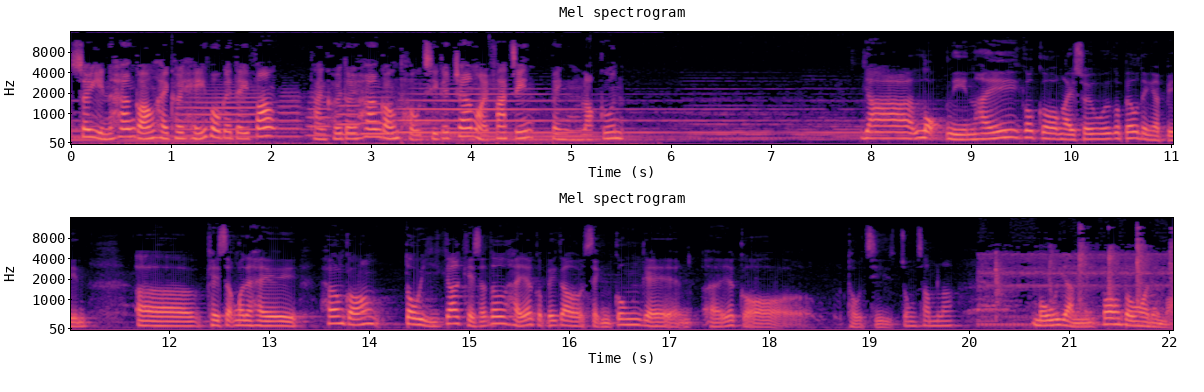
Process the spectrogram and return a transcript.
雖然香港係佢起步嘅地方，但佢對香港陶瓷嘅將來發展並唔樂觀。廿六年喺嗰個藝穗會個 building 入边，诶、其實我哋係香港到而家其實都係一個比較成功嘅诶一個陶瓷中心啦。冇人幫到我哋忙。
